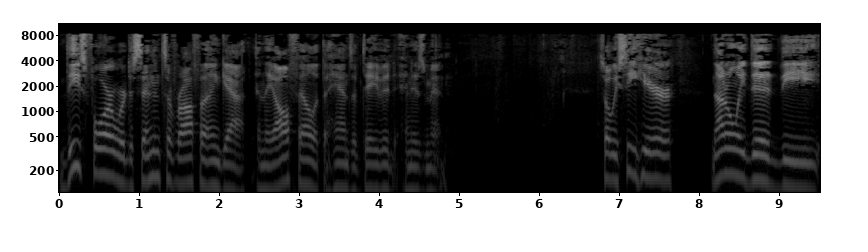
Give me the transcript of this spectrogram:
These four were descendants of Rapha and Gath, and they all fell at the hands of David and his men. So we see here, not only did the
